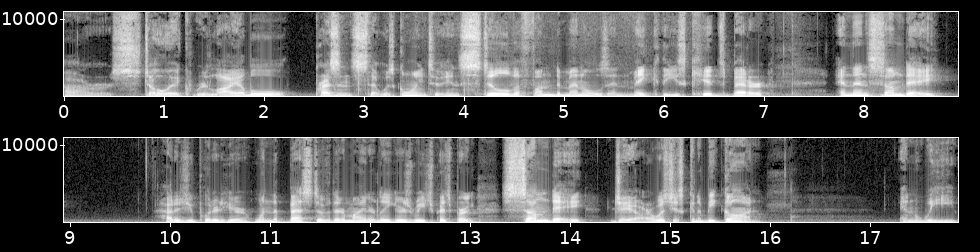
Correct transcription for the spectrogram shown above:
uh, stoic, reliable presence that was going to instill the fundamentals and make these kids better. And then someday, how did you put it here? When the best of their minor leaguers reach Pittsburgh, someday JR was just going to be gone. And we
